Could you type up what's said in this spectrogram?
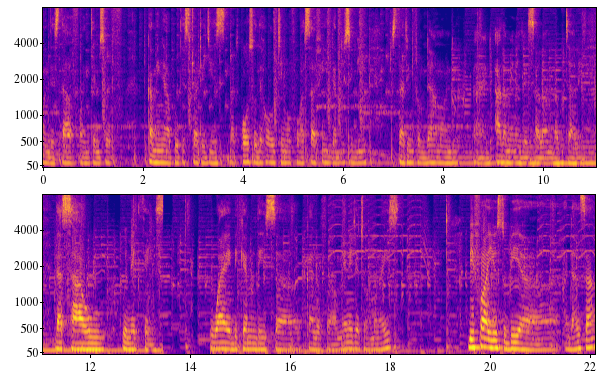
on the staff or in terms of coming up with the strategies but also the whole team of Wasafi WCB starting from Diamond and other managers Salam Babu Tale. That's how we make things. Why I became this uh, kind of uh, manager to Harmonize before I used to be a, a dancer.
